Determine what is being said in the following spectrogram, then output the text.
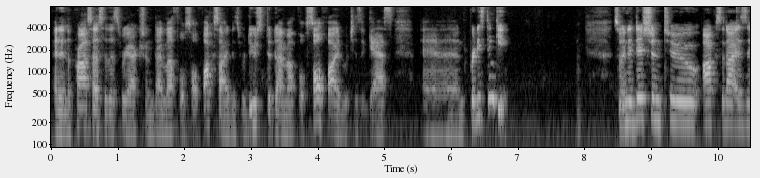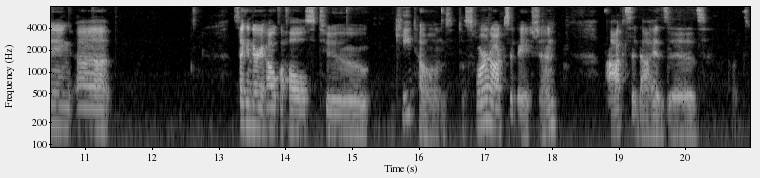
And in the process of this reaction, dimethyl sulfoxide is reduced to dimethyl sulfide, which is a gas and pretty stinky. So in addition to oxidizing uh, secondary alcohols to ketones, the Swern oxidation oxidizes, let's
